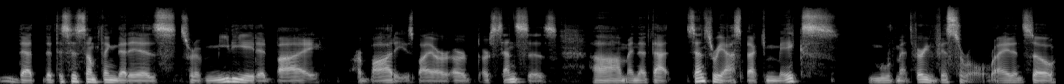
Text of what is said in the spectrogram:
that that this is something that is sort of mediated by our bodies, by our our, our senses, um, and that that sensory aspect makes movement very visceral, right? And so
